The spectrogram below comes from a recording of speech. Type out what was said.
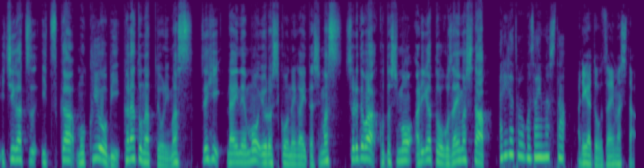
1月5日木曜日からとなっております。ぜひ来年もよろしくお願いいたします。それでは今年もありがとうございました。ありがとうございました。ありがとうございました。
